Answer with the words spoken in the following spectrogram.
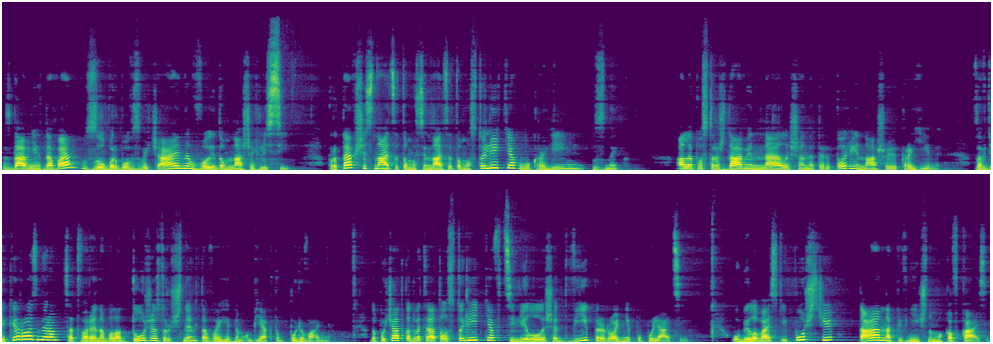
З давніх давен зубр був звичайним видом наших лісів, проте в 16-17 століттях в Україні зник. Але постраждав він не лише на території нашої країни. Завдяки розмірам ця тварина була дуже зручним та вигідним об'єктом полювання. До початку ХХ століття вціліло лише дві природні популяції у Біловезькій пущі та на північному Кавказі,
